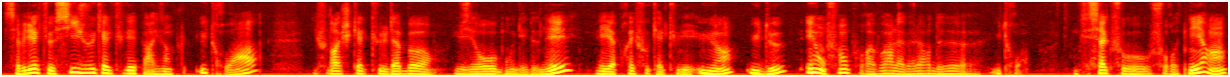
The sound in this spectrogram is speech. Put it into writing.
Ça veut dire que si je veux calculer par exemple U3, il faudra que je calcule d'abord U0, bon il est donné, mais après il faut calculer U1, U2, et enfin on pourra avoir la valeur de U3. Euh, Donc c'est ça qu'il faut, retenir, hein,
